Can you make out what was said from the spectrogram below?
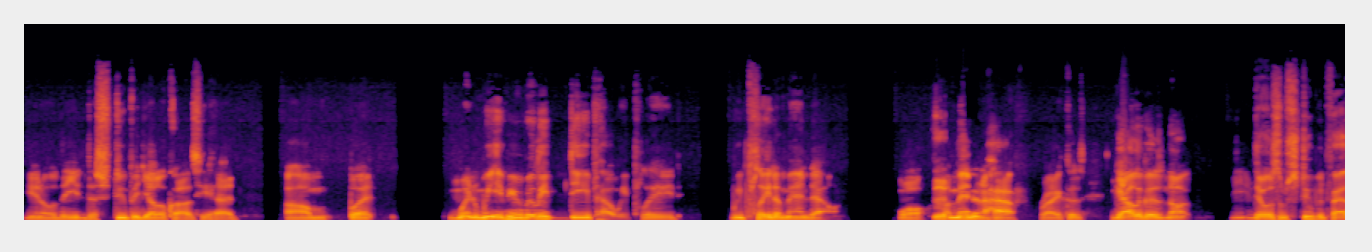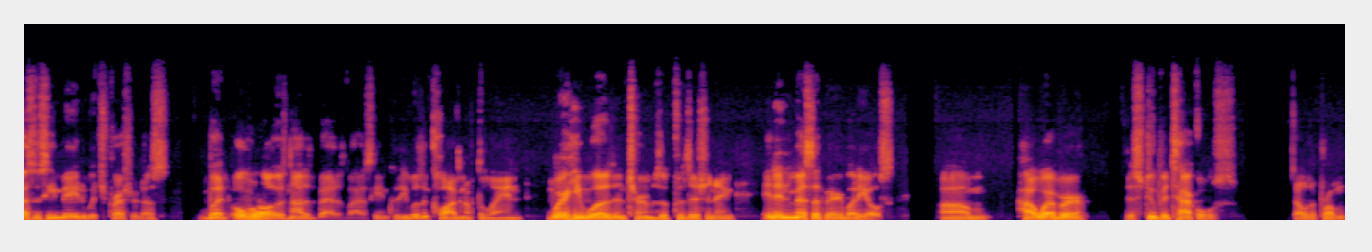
you know the the stupid yellow cards he had. Um, but when we, if you really deeped how we played, we played a man down. Well, Yeah. a man and a half, right? Because Gallagher's not. There was some stupid passes he made which pressured us, but overall, it's not as bad as last game because he wasn't clogging up the lane where he was in terms of positioning. It didn't mess up everybody else. Um, however, the stupid tackles that was a problem.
